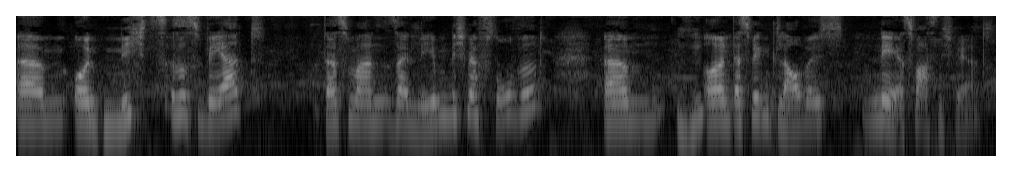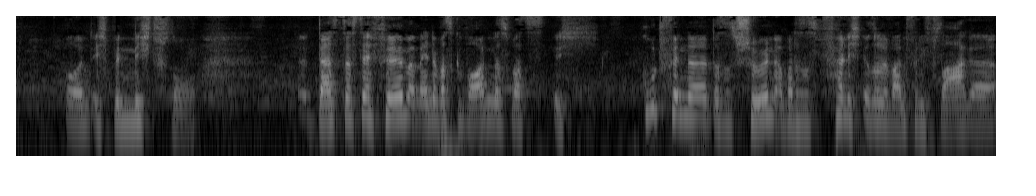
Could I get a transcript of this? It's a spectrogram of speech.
Ähm, und nichts ist es wert, dass man sein Leben nicht mehr froh wird. Ähm, Und deswegen glaube ich, nee, es war es nicht wert. Und ich bin nicht froh, dass, dass der Film am Ende was geworden ist, was ich gut finde, das ist schön, aber das ist völlig irrelevant für die Frage,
